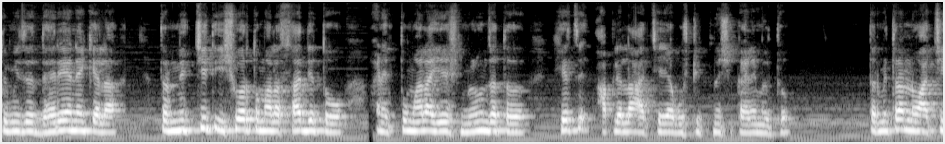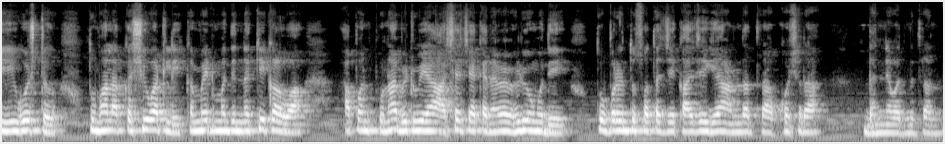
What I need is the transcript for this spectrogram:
तुम्ही जर धैर्याने केला तर निश्चित ईश्वर तुम्हाला साथ देतो आणि तुम्हाला यश मिळून जातं हेच आपल्याला आजच्या या गोष्टीतून शिकायला मिळतं. तर मित्रांनो आजची ही गोष्ट तुम्हाला कशी वाटली कमेंटमध्ये नक्की कळवा. आपण पुन्हा भेटूया अशाच एका नव्या व्हिडिओमध्ये. तोपर्यंत स्वतःची काळजी घ्या आनंदात राहा खुश राहा. धन्यवाद मित्रांनो.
